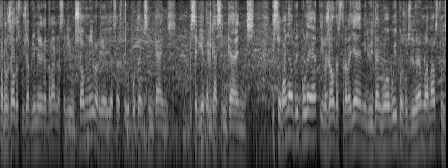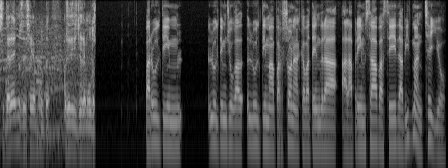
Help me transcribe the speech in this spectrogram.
per nosaltres pujar a primera catalana seria un somni, perquè ja saps tu que portem 5 anys i seria tancar 5 anys. I si guanya el Ripollet i nosaltres treballem i lluitem com avui, doncs els donarem la mà, els felicitarem i els deixarem molta, els desitjarem molta Per últim, l'última persona que va atendre a la premsa va ser David Manchello,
